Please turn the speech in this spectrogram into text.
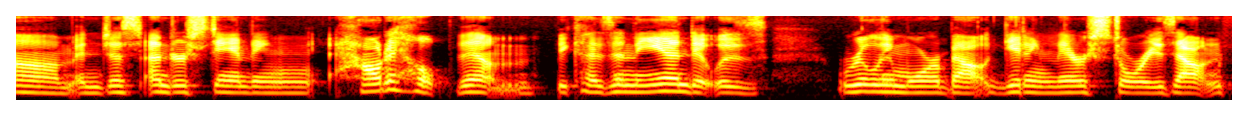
um, and just understanding how to help them because in the end it was really more about getting their stories out and,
